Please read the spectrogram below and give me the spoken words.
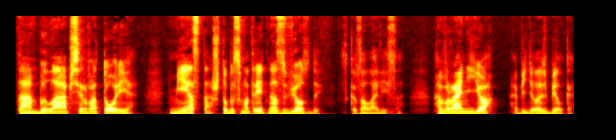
Там была обсерватория. Место, чтобы смотреть на звезды, сказала Алиса. Вранье, обиделась Белка.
